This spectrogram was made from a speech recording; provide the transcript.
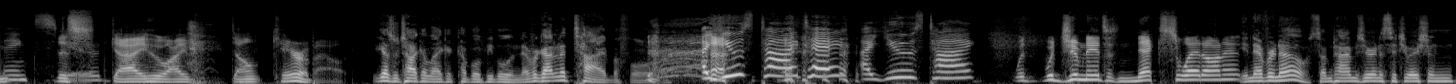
Thanks, this dude. guy who I don't care about. You guys are talking like a couple of people who've never gotten a tie before. A used tie, Tay. A used tie. With with Jim Nantz's neck sweat on it. you never know. Sometimes you're in a situation.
